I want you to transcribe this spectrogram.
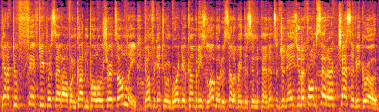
Get up to 50% off on cotton polo shirts only. Don't forget to embroider your company's logo to celebrate this independence at Janae's Uniform Center, Chesapeake Road.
